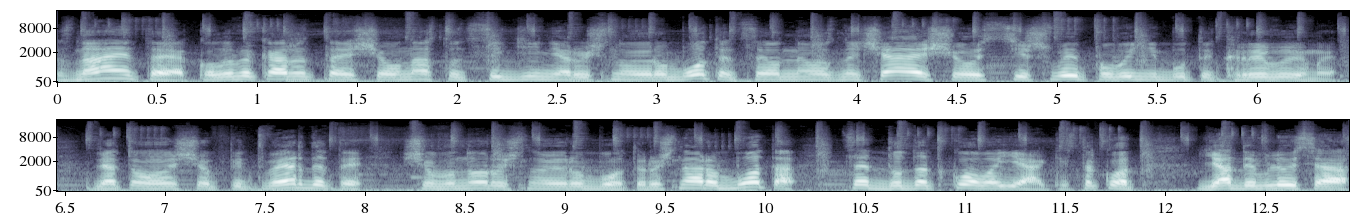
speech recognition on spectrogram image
Знаєте, коли ви кажете, що у нас тут сидіння ручної роботи, це не означає, що ось ці шви повинні бути кривими для того, щоб підтвердити, що воно ручної роботи. Ручна робота це додаткова якість. Так от я дивлюся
